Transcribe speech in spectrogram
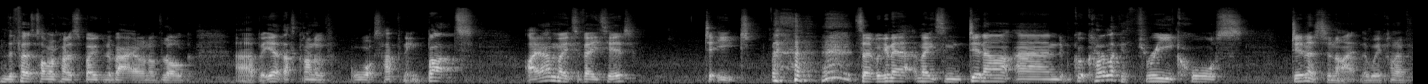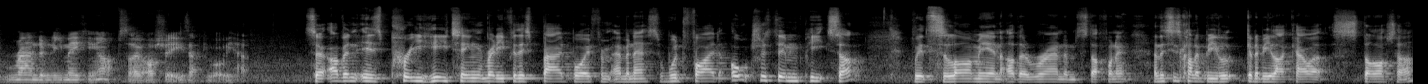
the first time I've kind of spoken about it on a vlog. Uh, but yeah, that's kind of what's happening. But I am motivated to eat. so we're gonna make some dinner and we've got kind of like a three course dinner tonight that we're kind of randomly making up. So I'll show you exactly what we have. So oven is preheating, ready for this bad boy from M&S. Wood-fired ultra-thin pizza with salami and other random stuff on it. And this is kind of be going to be like our starter.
